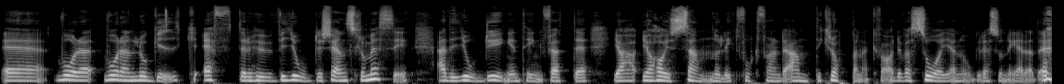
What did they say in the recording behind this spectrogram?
eh, våra, våran logik logik efter hur vi gjorde känslomässigt, ja, det gjorde ju ingenting för att eh, jag, jag har ju sannolikt fortfarande antikropparna kvar. Det var så jag nog resonerade.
